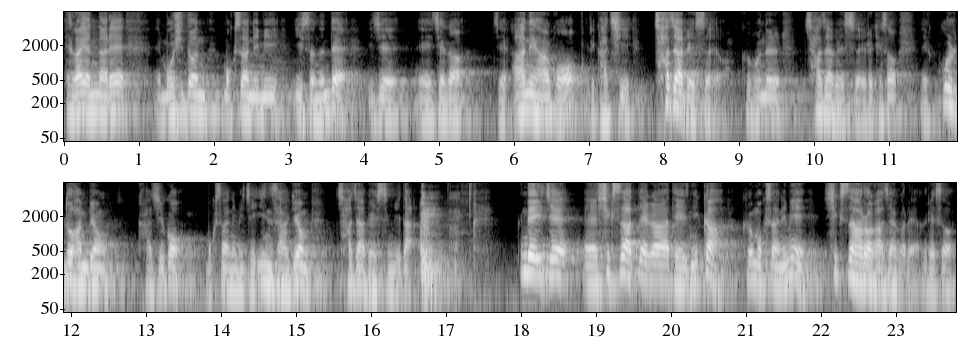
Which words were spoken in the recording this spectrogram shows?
제가 옛날에 모시던 목사님이 있었는데 이제 제가 제 아내하고 같이 찾아뵀어요. 그분을 찾아뵀어요. 이렇게 해서 꿀도 한 병 가지고 목사님이 이제 인사 겸 찾아뵀습니다. 근데 이제 식사 때가 되니까 그 목사님이 식사하러 가자 그래요. 그래서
